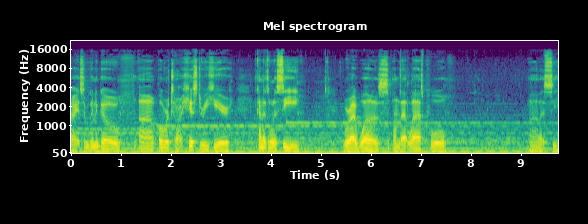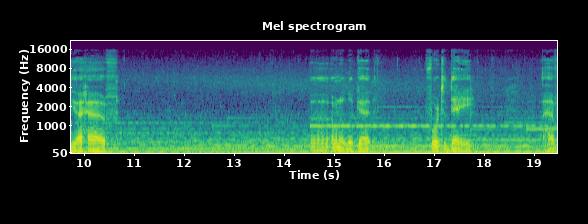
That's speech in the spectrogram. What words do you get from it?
right, so we're gonna go uh, over to our history here. Kind of just want to see where I was on that last pool. Uh, let's see, I have. Uh, I want to look at for today. I have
